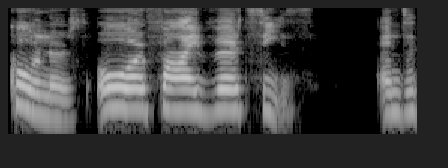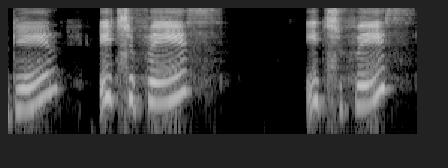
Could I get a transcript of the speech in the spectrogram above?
corners or five vertices. And again each face each face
